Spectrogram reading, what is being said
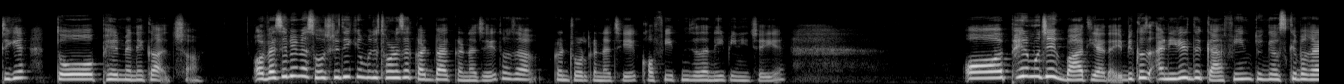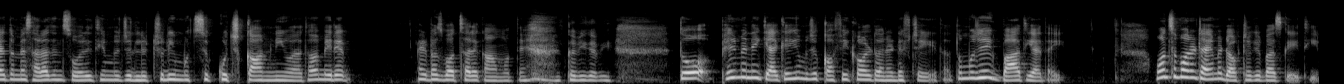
ٹھیک ہے؟ تو پھر میں نے کہا اچھا۔ اور ویسے بھی میں سوچ رہی تھی کہ مجھے تھوڑا سا کٹ بیک کرنا چاہیے، تھوڑا سا کنٹرول کرنا چاہیے۔ کافی اتنی زیادہ نہیں پینی چاہیے۔ اور پھر مجھے ایک بات یاد آئی because I needed the caffeine کیونکہ اس کے بغیر تو میں سارا دن سو رہی تھی، مجھے لٹرلی مجھ سے کچھ کام نہیں ہو رہا تھا۔ اور میرے میرے پاس بہت سارے کام ہوتے ہیں کبھی کبھی۔ تو پھر میں نے کیا کیا کہ مجھے کافی کا آلٹرنیٹیو چاہیے تھا۔ تو مجھے ایک بات یاد آئی۔ ونس اپون اے ٹائم میں ڈاکٹر کے پاس گئی تھی۔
